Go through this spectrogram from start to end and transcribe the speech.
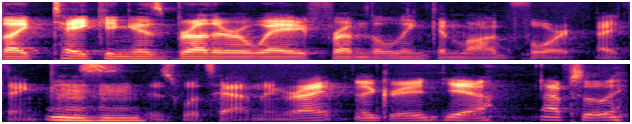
like taking his brother away from the Lincoln Log Fort. I think is, mm-hmm. is what's happening, right? Agreed. Yeah, absolutely.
